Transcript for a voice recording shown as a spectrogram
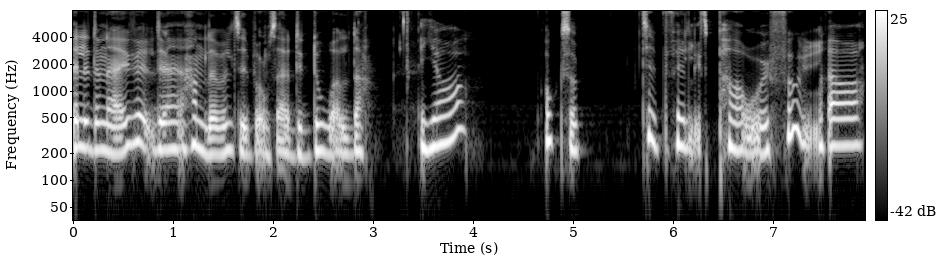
Eller den är ju den handlar väl typ om så här det dolda. Ja, också typ väldigt powerful. Ja.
